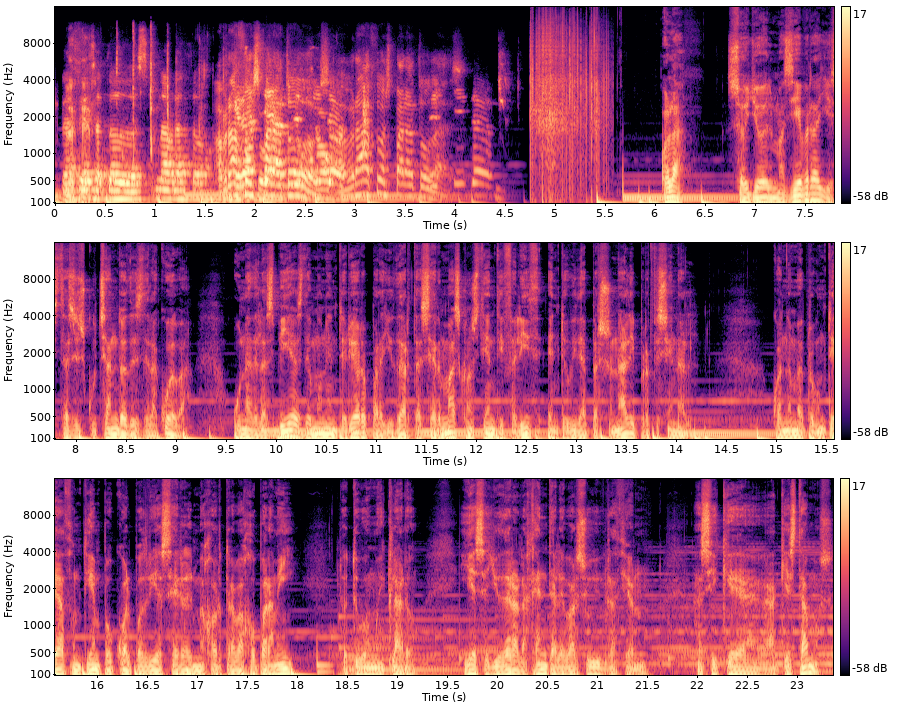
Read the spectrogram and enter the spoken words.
Gracias a todos. Un abrazo. Abrazos para todos. Abrazos para todas. Hola, soy Joel Masiebra y estás escuchando desde la cueva, una de las vías de mundo interior para ayudarte a ser más consciente y feliz en tu vida personal y profesional. Cuando me pregunté hace un tiempo cuál podría ser el mejor trabajo para mí, lo tuve muy claro, y es ayudar a la gente a elevar su vibración. Así que aquí estamos.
